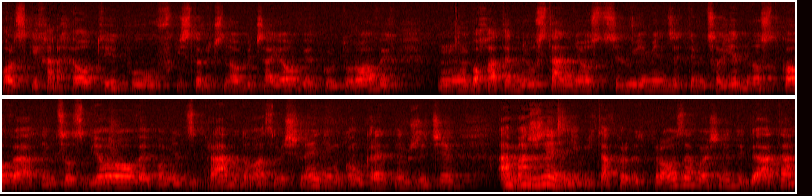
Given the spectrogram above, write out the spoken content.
polskich archeotypów historyczno-obyczajowych, kulturowych. Mm, Bohater nieustannie oscyluje między tym, co jednostkowe, a tym, co zbiorowe, pomiędzy prawdą a zmyśleniem, konkretnym życiem, a marzeniem. I ta pr- proza właśnie Dygata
